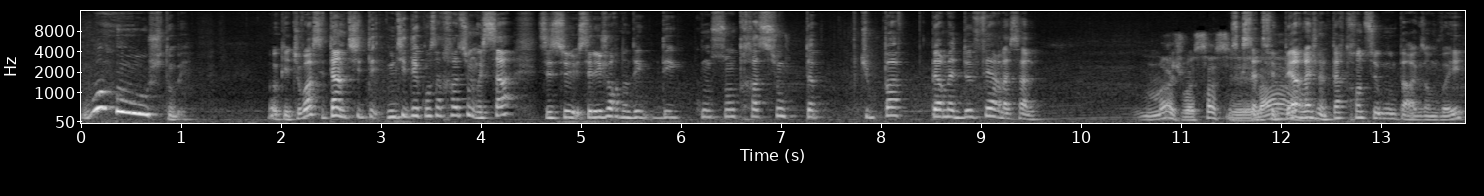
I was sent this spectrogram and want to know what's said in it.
Wouhou, je suis tombé. Ok, tu vois, c'était un petit, une petite déconcentration. Et ça, c'est ce, c'est les genres de dé- déconcentrations que tu peux pas te permettre de faire, la salle. Moi, je vois ça, Parce que c'est ça te là. fait perdre, là je viens de perdre 30 secondes par exemple, vous voyez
